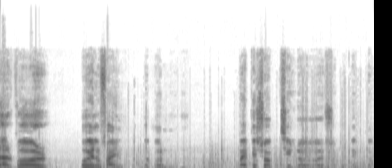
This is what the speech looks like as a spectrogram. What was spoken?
তারপর ওয়েল ফাইন তখন বাইকের শখ ছিল সব দেখতাম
